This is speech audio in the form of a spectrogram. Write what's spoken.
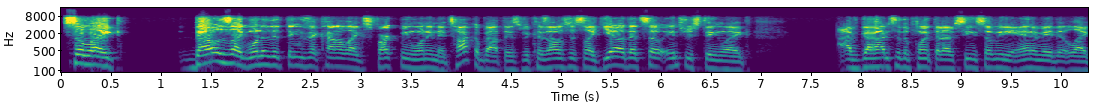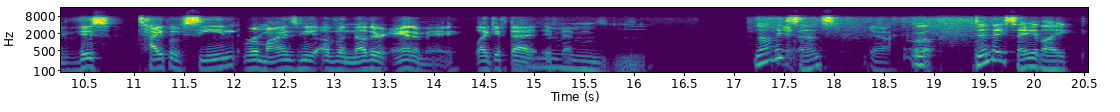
so like that was like one of the things that kind of like sparked me wanting to talk about this because I was just like, yo, that's so interesting. Like I've gotten to the point that I've seen so many anime that like this type of scene reminds me of another anime. Like if that if that Mm. No, it makes Yeah. sense. Yeah. Well, didn't they say like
